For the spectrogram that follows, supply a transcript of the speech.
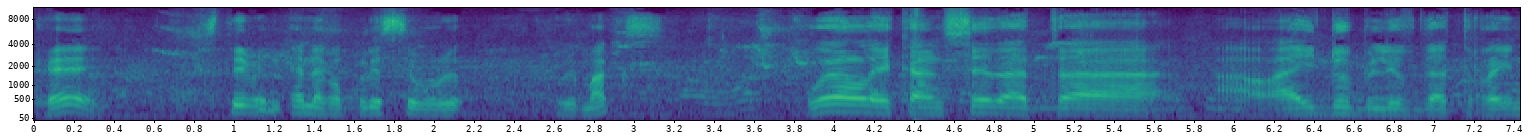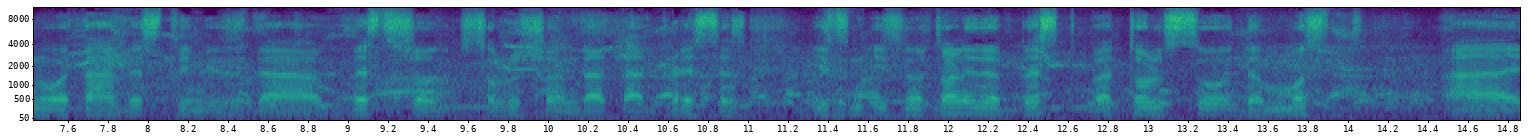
Okay. Stephen, any conclusive re remarks? Well, I can say that uh, I do believe that rainwater harvesting is the best solution that addresses. It's, it's not only the best, but also the most uh,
